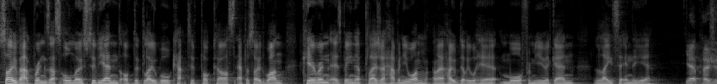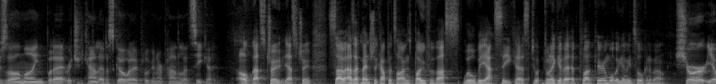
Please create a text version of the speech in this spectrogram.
So that brings us almost to the end of the Global Captive Podcast, episode one. Kieran, it's been a pleasure having you on, and I hope that we will hear more from you again later in the year. Yeah, pleasure's all mine. But uh, Richard, you can't let us go without plugging our panel at CICA. Oh, that's true. That's true. So, as I've mentioned a couple of times, both of us will be at CICA. Do, you, do you want to give it a plug, Kieran? What we're going to be talking about? Sure. Yeah,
